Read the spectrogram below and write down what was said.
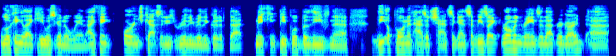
looking like he was going to win, I think Orange Cassidy's really, really good at that, making people believe that the opponent has a chance against him. He's like Roman Reigns in that regard. Uh,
